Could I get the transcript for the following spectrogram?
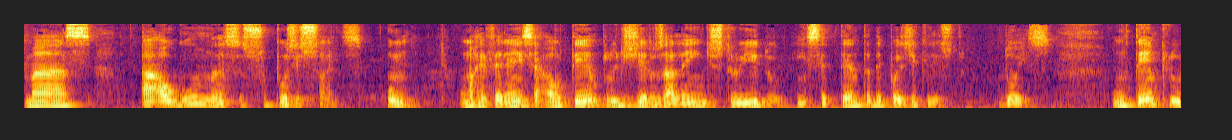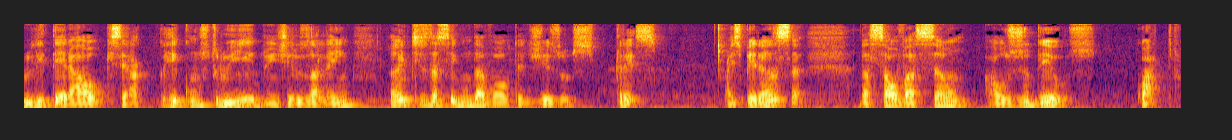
mas há algumas suposições. 1. Um, uma referência ao templo de Jerusalém destruído em 70 depois de Cristo. 2 um templo literal que será reconstruído em Jerusalém antes da segunda volta de Jesus. 3. A esperança da salvação aos judeus. 4.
